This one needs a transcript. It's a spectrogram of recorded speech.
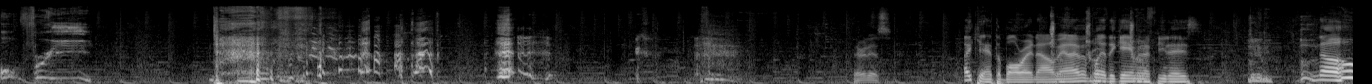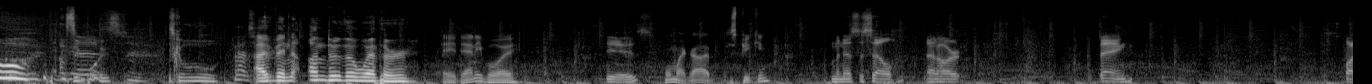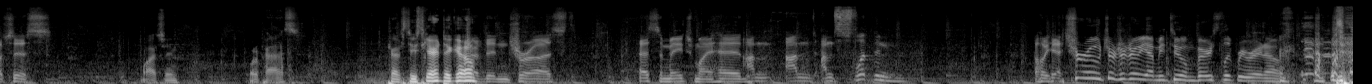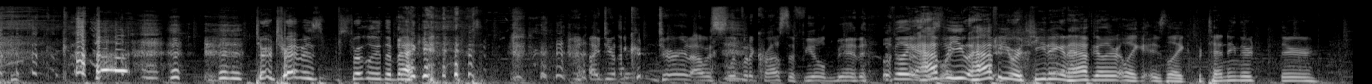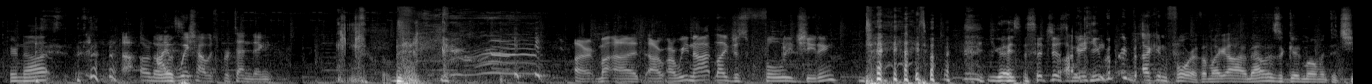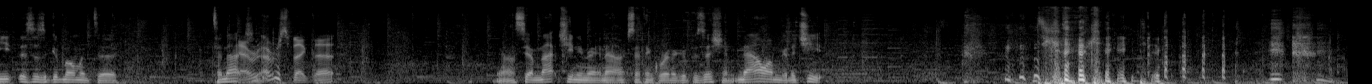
Oh, free! Is. I can't hit the ball right now, man. I haven't played the game in a few days. no. boys. Let's go. I've been under the weather. Hey, Danny boy. He is. Oh my god, he's peeking. I'm an SSL at heart. Bang. Watch this. Watching. What a pass. Trev's too scared to go. Trev didn't trust. SMH my head. I'm I'm I'm slipping. Oh yeah, true, true, true, true. Yeah, me too. I'm very slippery right now. turn Trev is struggling at the back end. I do. I couldn't turn. I was slipping across the field mid. I feel like half of you, half of you are cheating, and half the other like is like pretending they're they're they're not. I don't know. I what's- wish I was pretending. All right, my, uh, are, are we not like just fully cheating? I don't, you guys. Is it just I me? keep going back and forth. I'm like, ah, now is a good moment to cheat. This is a good moment to to not Yeah, I, cheat. I respect that. Yeah, see, I'm not cheating right now because I think we're in a good position. Now I'm gonna cheat. okay, dude.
